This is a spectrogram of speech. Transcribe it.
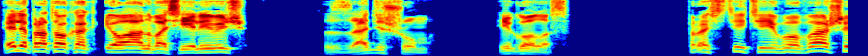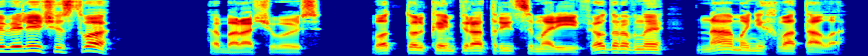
Или про то, как Иоанн Васильевич...» Сзади шум и голос. «Простите его, Ваше Величество!» Оборачиваюсь. Вот только императрицы Марии Федоровны нам и не хватало.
